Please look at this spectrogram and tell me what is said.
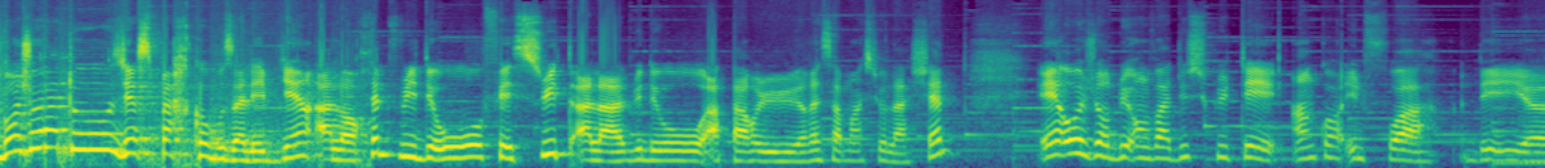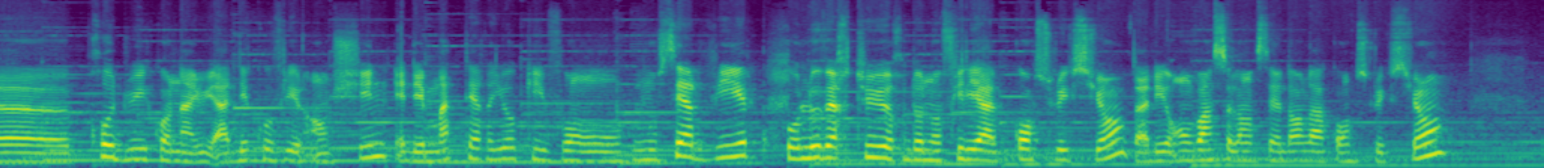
Bonjour à tous, j'espère que vous allez bien. Alors, cette vidéo fait suite à la vidéo apparue récemment sur la chaîne. Et aujourd'hui, on va discuter encore une fois des euh, produits qu'on a eu à découvrir en Chine et des matériaux qui vont nous servir pour l'ouverture de nos filiales construction. C'est-à-dire, on va se lancer dans la construction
